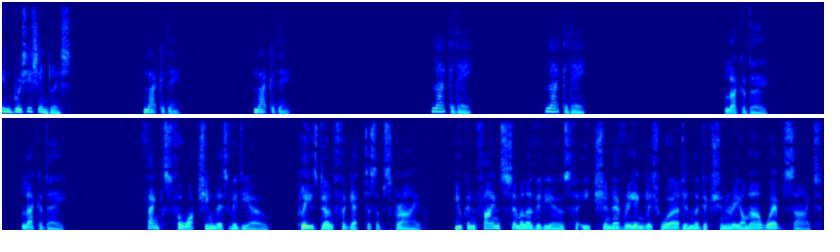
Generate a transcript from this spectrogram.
In British English. Lackaday. Lackaday. Lackaday. Lackaday. Lackaday. Lackaday. Thanks for watching this video. Please don't forget to subscribe. You can find similar videos for each and every English word in the dictionary on our website.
